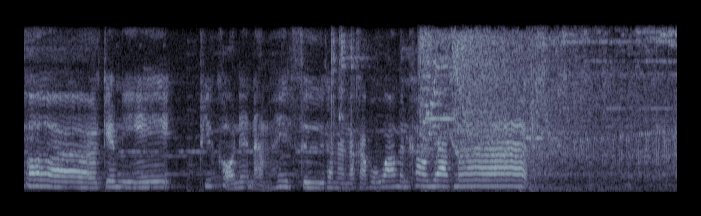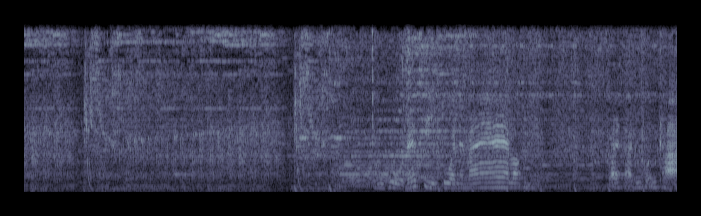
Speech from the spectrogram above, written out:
เอ่อเกมนี้พี่ขอแนะนำให้ซื้อเท่านั้นนะคะ เพราะว่ามันเข้ายากมาก ตัวเนี่ยแม่รอบนี้ไปค่ะทุกคนค่ะ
